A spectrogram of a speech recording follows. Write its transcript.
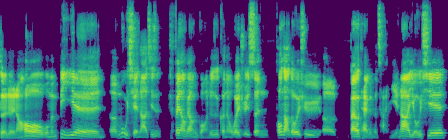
对对，然后我们毕业，呃，目前呢、啊，其实非常非常广，就是可能会去升，通常都会去呃 biotech 的产业。那有一些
